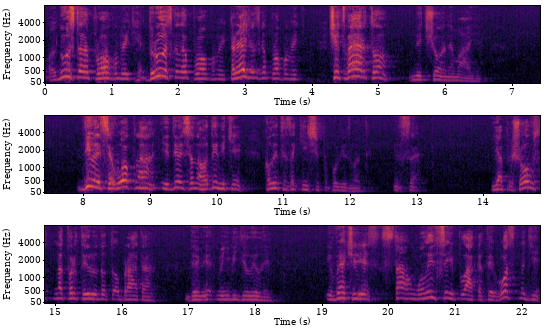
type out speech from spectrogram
Одну сказав проповідь, другу сказав проповідь, третю сказав проповідь, четверту нічого немає. Дивляться в окна і дивляться на годинники, коли ти закінчиш проповідувати. І все. Я прийшов на квартиру до того брата, де мені відділили. І ввечері став молитися і плакати. Господі,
